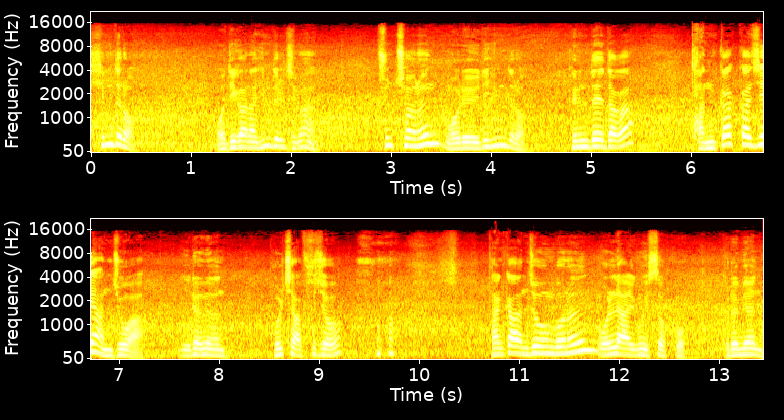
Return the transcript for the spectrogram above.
힘들어. 어디 가나 힘들지만 춘천은 월요일이 힘들어. 그런데다가 단가까지 안 좋아. 이러면 골치 아프죠. 단가 안 좋은 거는 원래 알고 있었고 그러면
